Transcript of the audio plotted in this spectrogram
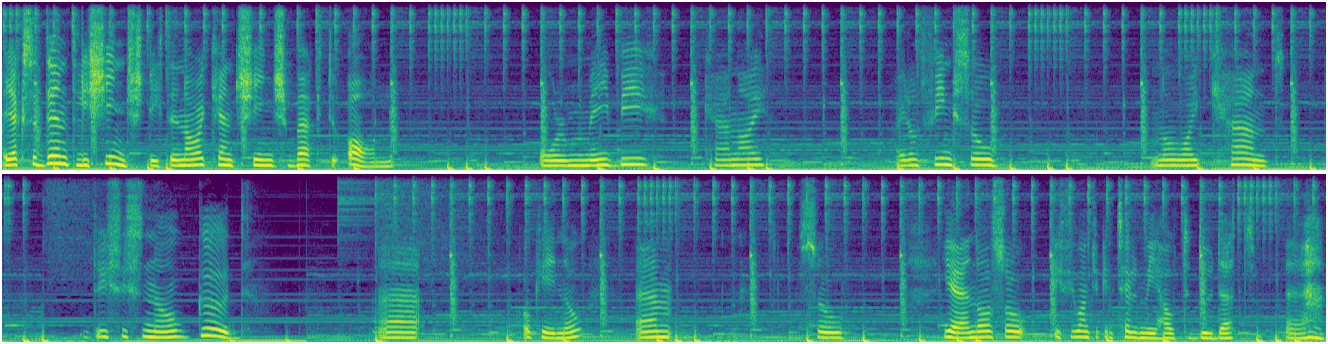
I accidentally changed it and now I can't change back to all. Or maybe, can I? I don't think so. No, I can't. This is no good. Uh, okay, no. Um, so, yeah, and also, if you want, you can tell me how to do that. Uh,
